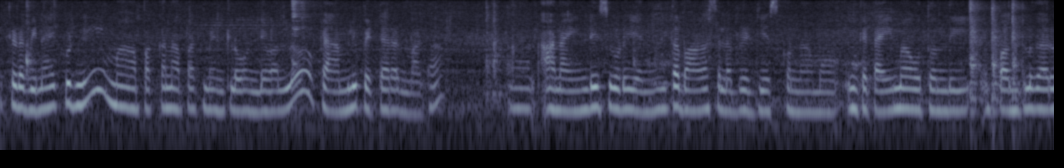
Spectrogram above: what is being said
ఇక్కడ వినాయకుడిని మా పక్కన అపార్ట్మెంట్లో ఉండే వాళ్ళు ఫ్యామిలీ పెట్టారనమాట ఆ నైన్ డేస్ కూడా ఎంత బాగా సెలబ్రేట్ చేసుకున్నామో. ఇంకా టైం అవుతుంది. పంతులు గారు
